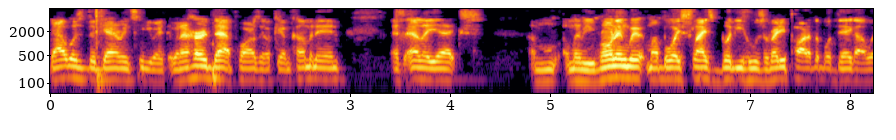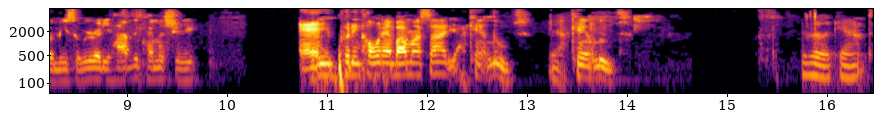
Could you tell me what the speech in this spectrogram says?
that was the guarantee right there. When I heard that part, I was like, okay, I'm coming in as LAX. I'm, I'm gonna be running with my boy Slice Boogie, who's already part of the bodega with me, so we already have the chemistry. And putting Konnan by my side, yeah, I can't lose. Yeah, I can't lose. Really can't.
